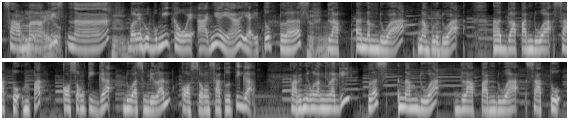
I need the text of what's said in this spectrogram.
sama Ayo, ayo. Lisna, boleh hubungi ke WA-nya ya, yaitu plus eh, 62 62 eh, 8214 03 29 013. Farini ulangi lagi plus 62 82 140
